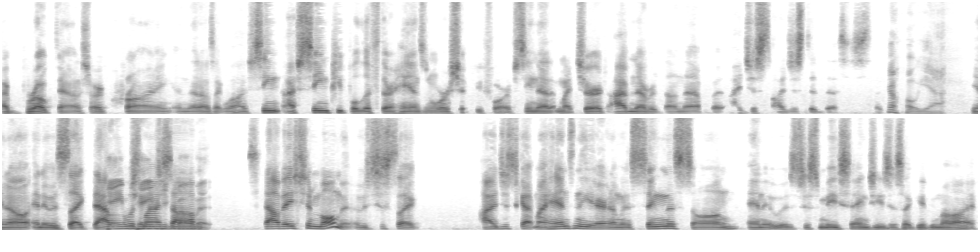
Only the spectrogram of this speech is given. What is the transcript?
I broke down, I started crying. And then I was like, well, I've seen, I've seen people lift their hands in worship before. I've seen that at my church. I've never done that, but I just, I just did this. Like, Oh yeah. you know, and it was like, that Game was my changing sal- moment. salvation moment. It was just like, I just got my hands in the air and I'm going to sing this song. And it was just me saying, Jesus, I give you my life.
